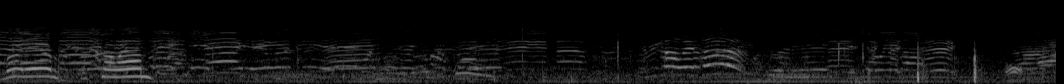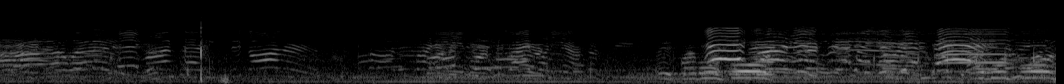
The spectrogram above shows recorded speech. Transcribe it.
Come on, Em. Let's go, Em. Hey, five one four. Five one four.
